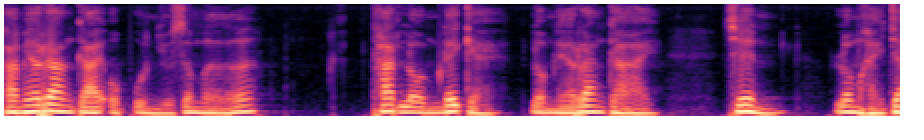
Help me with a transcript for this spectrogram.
ทำให้ร่างกายอบอุ่นอยู่เสมอธาตุลมได้แก่ลมในร่างกาย เช่น ลมหายใจ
